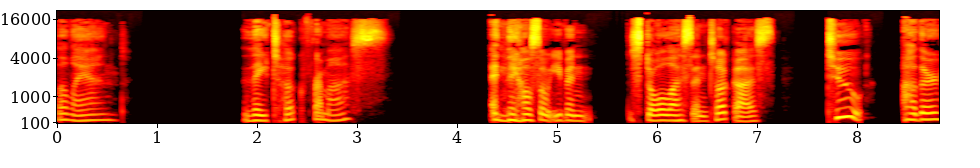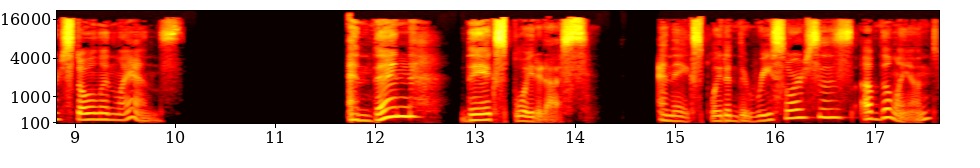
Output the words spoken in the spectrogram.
the land. They took from us. And they also even stole us and took us to other stolen lands. And then they exploited us and they exploited the resources of the land.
